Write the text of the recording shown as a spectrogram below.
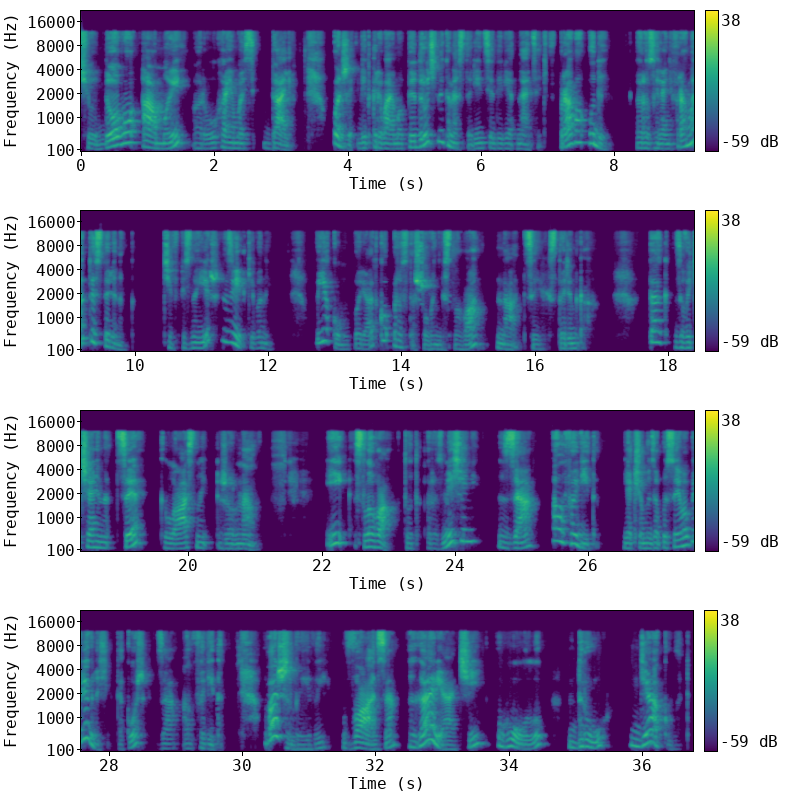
Чудово, а ми рухаємось далі. Отже, відкриваємо підручник на сторінці 19. Вправа 1. Розглянь фрагменти сторінок. Чи впізнаєш, звідки вони? У якому порядку розташовані слова на цих сторінках? Так, звичайно, це класний журнал. І слова тут розміщені за алфавітом. Якщо ми записуємо прізвище, також за алфавітом. Важливий, ваза, гарячий, голуб, друг, дякувати.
